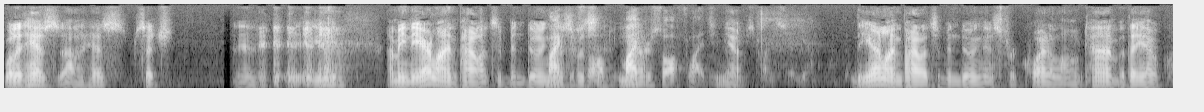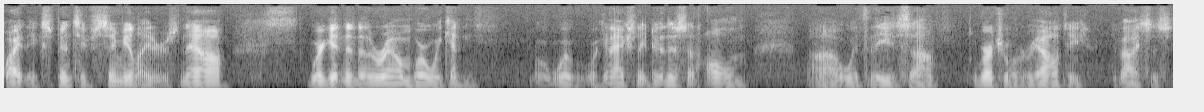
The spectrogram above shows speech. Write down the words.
Well, it has uh, has such. Uh, I mean, the airline pilots have been doing Microsoft, this with Microsoft yeah. flights. Yeah. The airline pilots have been doing this for quite a long time, but they have quite expensive simulators. Now we're getting into the realm where we can we can actually do this at home uh, with these uh, virtual reality devices.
